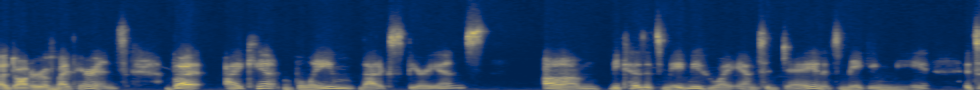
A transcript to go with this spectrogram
a daughter of my parents. But I can't blame that experience um, because it's made me who I am today and it's making me, it's,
